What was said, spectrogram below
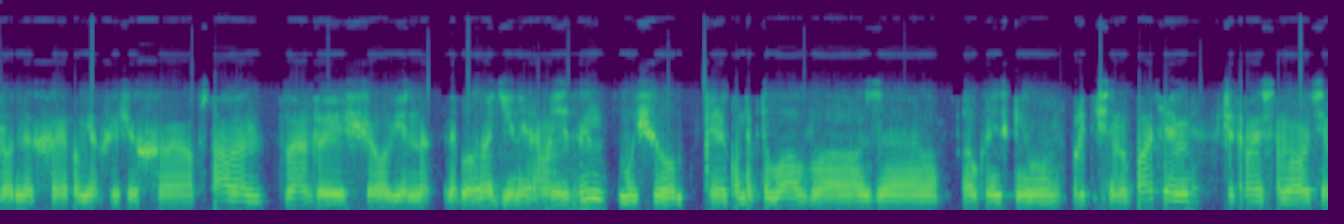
жодних е, пом'якшуючих е, обставин. Тверджує, що він неблагонадійний громадянин, тому що е, контактував з українськими політичними партіями в 2014 році.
